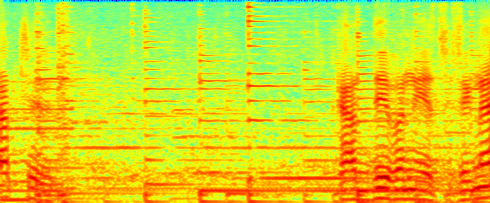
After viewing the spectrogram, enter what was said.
কাঠের কাঠ দিয়ে বানিয়েছে ঠিক না?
